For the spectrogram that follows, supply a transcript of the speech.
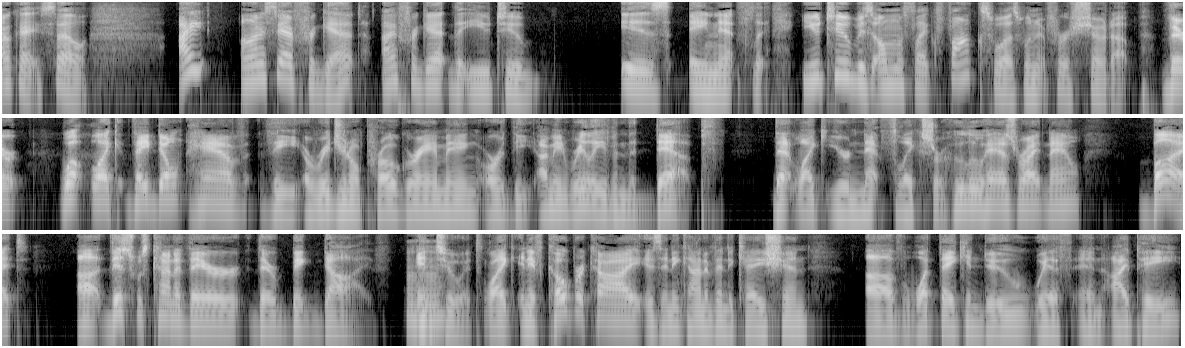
Okay, so I honestly I forget. I forget that YouTube is a Netflix. YouTube is almost like Fox was when it first showed up. They're well, like they don't have the original programming or the, I mean, really even the depth that like your Netflix or Hulu has right now. But uh, this was kind of their their big dive Mhm. into it. Like, and if Cobra Kai is any kind of indication of what they can do with an IP,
